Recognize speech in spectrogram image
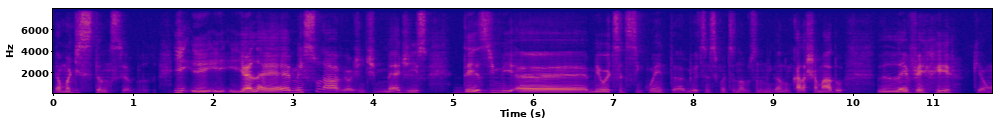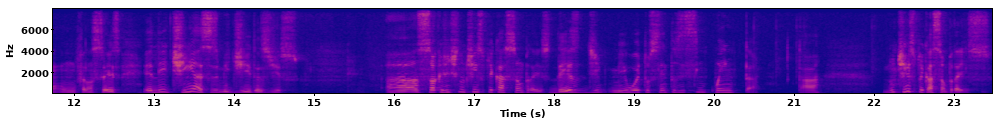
dá uma distância. E, e, e ela é mensurável, a gente mede isso. Desde é, 1850, 1859, se não me engano, um cara chamado Le Verrier, que é um, um francês, ele tinha essas medidas disso. Uh, só que a gente não tinha explicação para isso, desde 1850, tá? Não tinha explicação para isso.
